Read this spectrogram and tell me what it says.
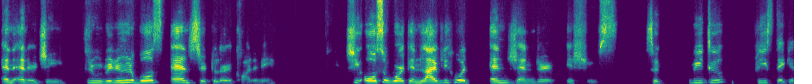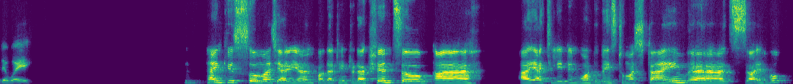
and energy, through renewables and circular economy. She also worked in livelihood and gender issues. So Ritu, please take it away. Thank you so much, Ariane, for that introduction. So uh, I actually didn't want to waste too much time. Uh, so I hope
